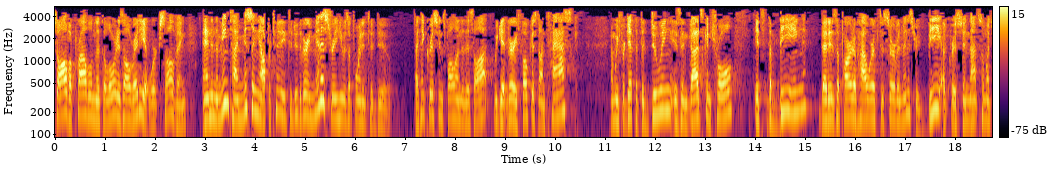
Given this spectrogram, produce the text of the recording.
solve a problem that the Lord is already at work solving, and in the meantime, missing the opportunity to do the very ministry he was appointed to do. I think Christians fall into this a lot. We get very focused on task, and we forget that the doing is in God's control. It's the being that is a part of how we're to serve in ministry. Be a Christian, not so much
